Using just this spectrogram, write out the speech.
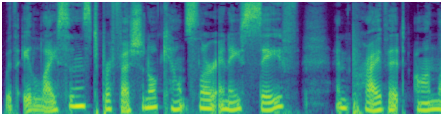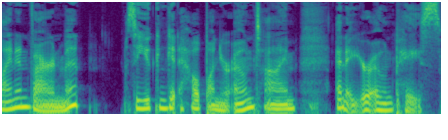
with a licensed professional counselor in a safe and private online environment so you can get help on your own time and at your own pace.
